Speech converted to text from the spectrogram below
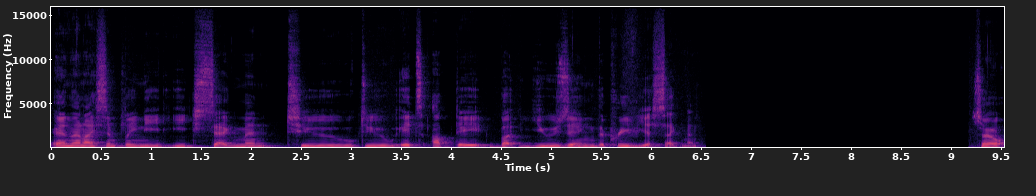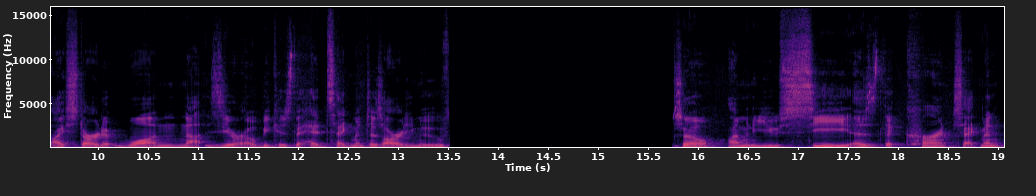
And then I simply need each segment to do its update, but using the previous segment. So I start at one, not zero, because the head segment has already moved. So I'm going to use C as the current segment.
